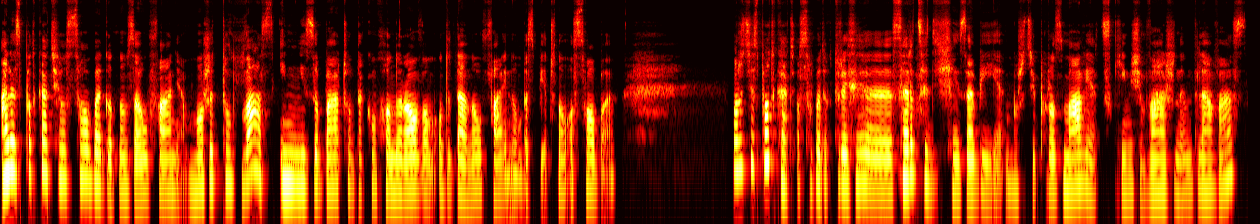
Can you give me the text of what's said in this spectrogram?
ale spotkacie osobę godną zaufania. Może to Was inni zobaczą taką honorową, oddaną, fajną, bezpieczną osobę. Możecie spotkać osobę, do której serce dzisiaj zabije. Możecie porozmawiać z kimś ważnym dla Was.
